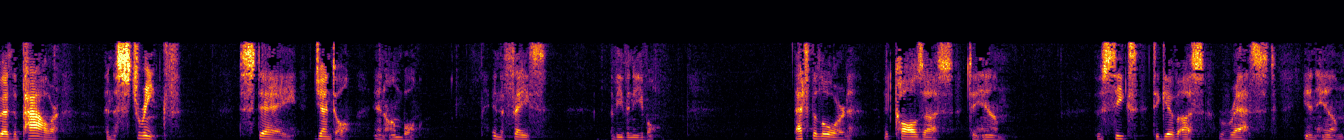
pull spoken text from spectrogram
who has the power and the strength to stay gentle and humble in the face of even evil. That's the Lord that calls us to Him, who seeks to give us rest in Him.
